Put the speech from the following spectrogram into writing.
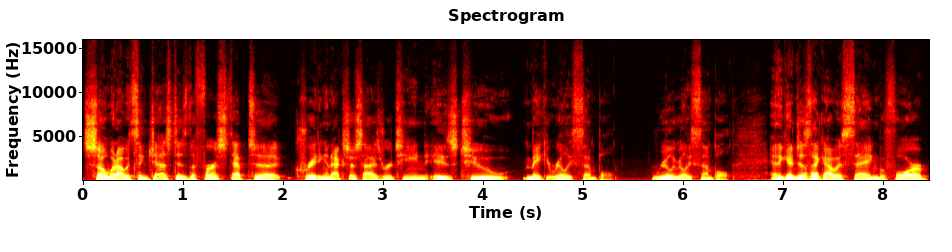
So, what I would suggest is the first step to creating an exercise routine is to make it really simple, really, really simple. And again, just like I was saying before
